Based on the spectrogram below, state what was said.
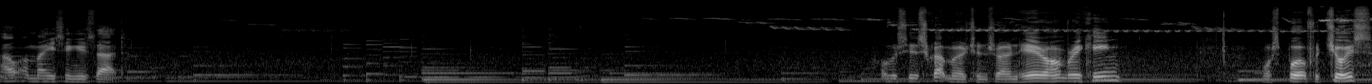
How amazing is that? Obviously the scrap merchants around here aren't very keen, or spoilt for choice.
